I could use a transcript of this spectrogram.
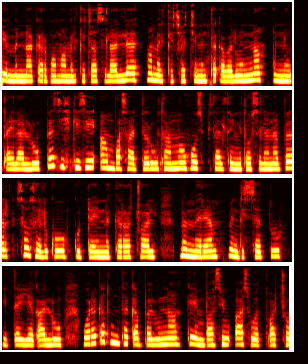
የምናቀርበው ማመልከቻ ስላለ ማመልከቻችንን ተቀበሉንና እንውጣ ይላሉ። በዚህ ጊዜ አምባሳደሩ ታመው ሆስፒታል ተኝተው ስለነበር ሰው ተልኮ ጉዳይ ይነገራቸዋል። መመሪያም እንዲሰጡ ይጠየቃሉ። ወረቀቱን ተቀበሉና ከኤምባሲው አስወጧቸው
